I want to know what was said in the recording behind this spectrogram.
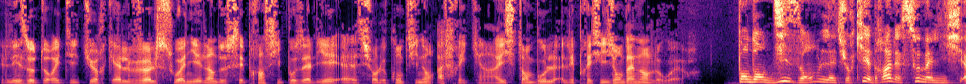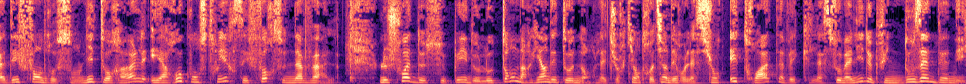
Les autorités turques, elles, veulent soigner l'un de ses principaux alliés euh, sur le continent africain. À Istanbul, les précisions d'Anand Lower. Pendant dix ans, la Turquie aidera la Somalie à défendre son littoral et à reconstruire ses forces navales. Le choix de ce pays de l'OTAN n'a rien d'étonnant. La Turquie entretient des relations étroites avec la Somalie depuis une douzaine d'années.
